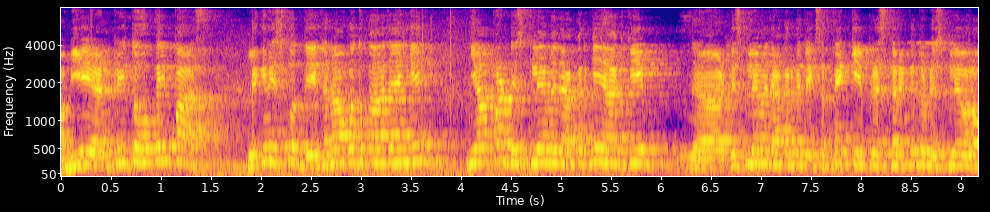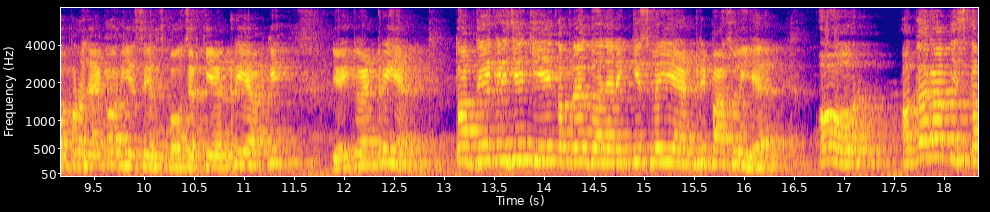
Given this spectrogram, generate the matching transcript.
अब ये एंट्री तो हो गई पास, लेकिन इसको देखना होगा तो कहाँ जाएँगे? यहाँ पर डिस्प्ले में जाकर के, यहाँ की डिस्प्ले में जाकर के देख सकते हैं के प्रेस करेंगे तो डिस्प्ले वाला ओपन हो जाएगा, और ये सेल्स बाउचर की एंट्री है आपकी। यही तो एंट्री है। तो आप देख लीजिए कि 1 अप्रैल 2021 में ये एंट्री पास हुई है। और अगर आप इसका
